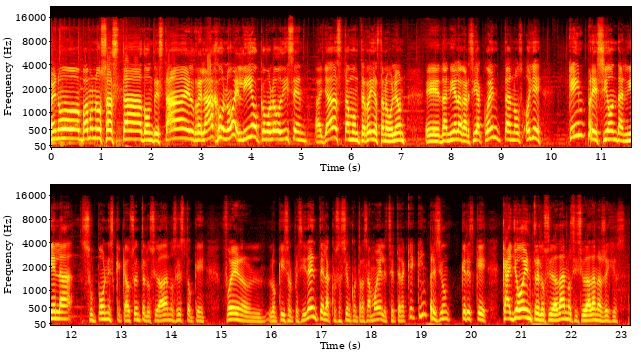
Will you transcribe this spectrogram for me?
Bueno, vámonos hasta donde está el relajo, ¿no? El lío, como luego dicen. Allá hasta Monterrey, hasta Nuevo León. Eh, Daniela García, cuéntanos. Oye, ¿qué impresión, Daniela, supones que causó entre los ciudadanos esto que fue lo que hizo el presidente, la acusación contra Samuel, etcétera? ¿Qué, qué impresión crees que cayó entre los ciudadanos y ciudadanas regias?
